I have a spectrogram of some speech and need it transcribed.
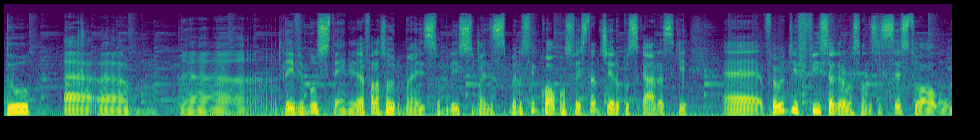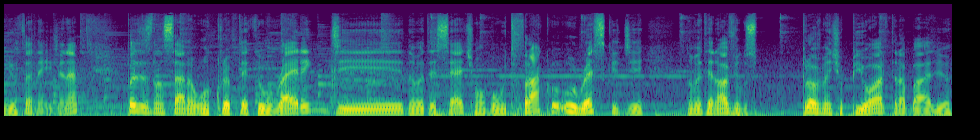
do uh, uh, Dave Mustaine. Ele vai falar sobre mais sobre isso, mas esses primeiros cinco álbuns fez tanto dinheiro pros caras que eh, foi muito difícil a gravação desse sexto álbum, Euthanasia, né? Depois eles lançaram o Cryptic Writing de 97, um álbum muito fraco, o Risk de 99, um dos provavelmente o pior trabalho,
